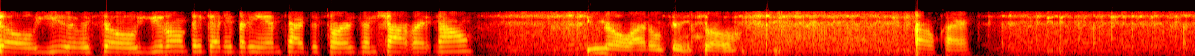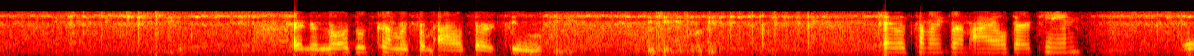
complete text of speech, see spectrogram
So you so you don't think anybody inside the store has been shot right now? No, I don't think so. Okay. And the noise was coming from aisle 13. It was coming from aisle 13. Yeah.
